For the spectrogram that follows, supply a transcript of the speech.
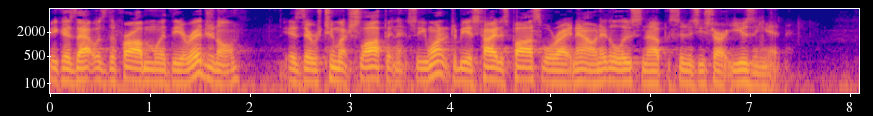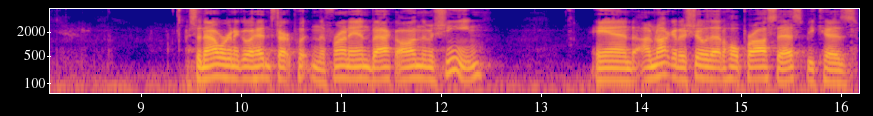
because that was the problem with the original is there was too much slop in it. So you want it to be as tight as possible right now and it'll loosen up as soon as you start using it. So now we're going to go ahead and start putting the front end back on the machine. And I'm not going to show that whole process because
